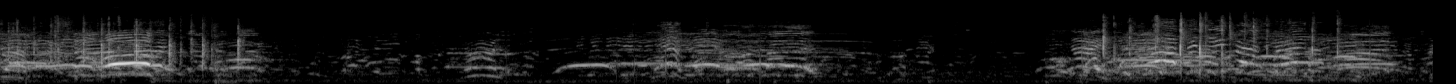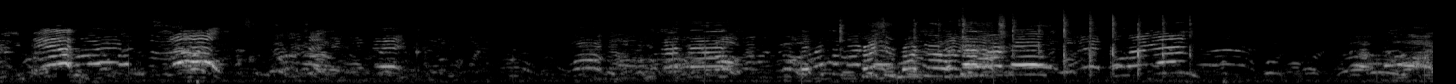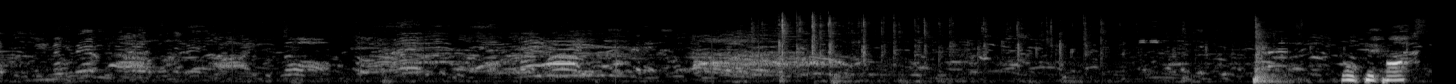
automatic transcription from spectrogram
job. Go Hawks! Nice. And slow. Pressure, Marco. Good job, Marco. Go Lions. You ready? Goal kick Hawks.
